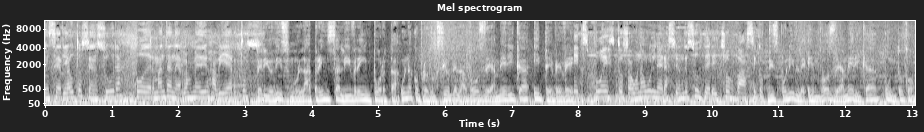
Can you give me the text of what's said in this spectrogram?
vencer la autocensura, poder mantener los medios abiertos. Periodismo, la prensa libre importa. Una coproducción de La Voz de América y TVV. Expuestos a una vulneración de sus derechos básicos. Disponible en vozdeamerica.com.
